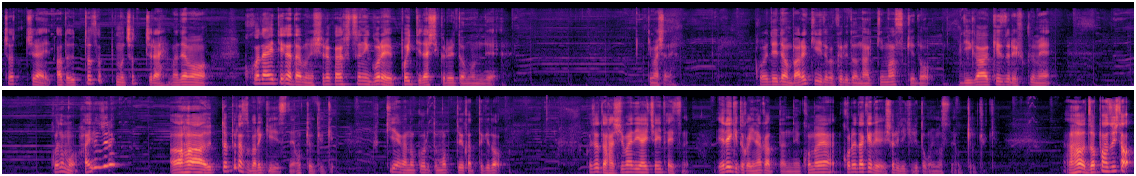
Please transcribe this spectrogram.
ちょっちらい。あと、ウッドザップもちょっちらい。まあでも、ここで相手が多分後ろから普通にゴレポイって出してくれると思うんで。来ましたね。これででもバルキリーとか来ると泣きますけど、ディガー削り含め。これでも入るんじゃない？ああ、ウッドプラスバルキリーですね。オッケーオッケーオッケー。吹き矢が残るともっとよかったけど、これちょっと端まで焼いちゃいたいですね。エレキとかいなかったんで、このこれだけで処理できると思いますね。オッケーオッケーオッケー。ああ、ザップ外した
